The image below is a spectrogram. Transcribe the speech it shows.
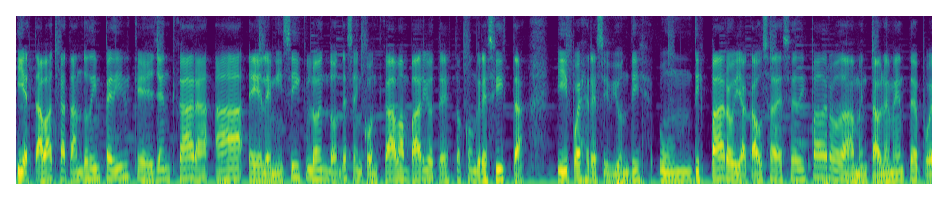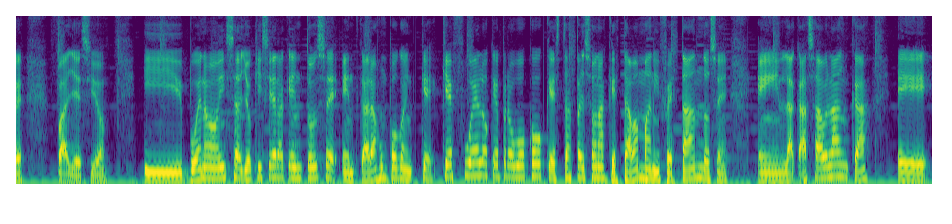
y estaba tratando de impedir que ella entrara a el hemiciclo en donde se encontraban varios de estos congresistas y pues recibió un, un disparo y a causa de ese disparo lamentablemente pues falleció. Y bueno, Isa, yo quisiera que entonces entraras un poco en qué, qué fue lo que provocó que estas personas que estaban manifestándose en la Casa Blanca eh,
